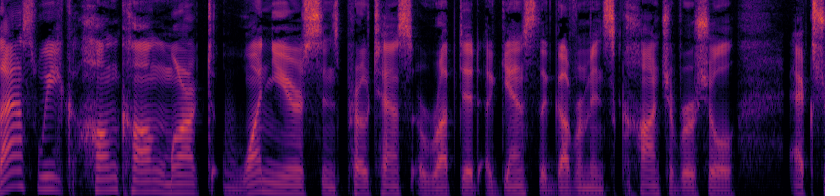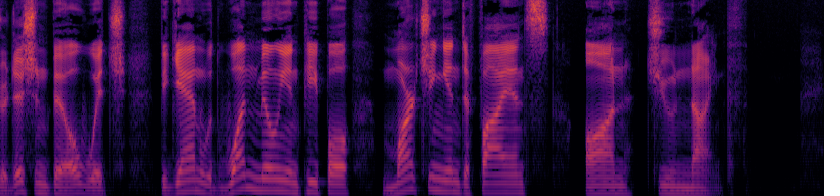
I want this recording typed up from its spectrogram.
Last week, Hong Kong marked one year since protests erupted against the government's controversial extradition bill, which began with 1 million people marching in defiance on June 9th.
